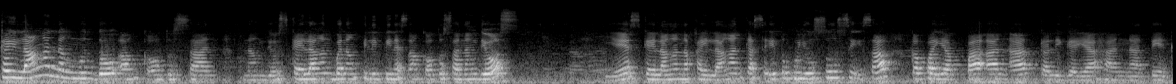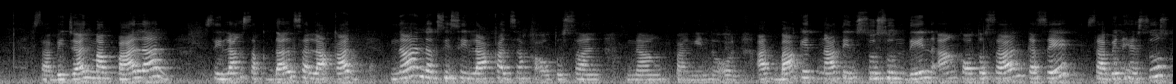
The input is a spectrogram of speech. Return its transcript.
Kailangan ng mundo ang kautusan ng Diyos. Kailangan ba ng Pilipinas ang kautusan ng Diyos? Yes, kailangan na kailangan kasi ito po yung susi sa kapayapaan at kaligayahan natin. Sabi dyan, mapalad silang sakdal sa lakad na nagsisilakad sa kautusan ng Panginoon. At bakit natin susundin ang kautusan? Kasi sabi ni Jesus,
